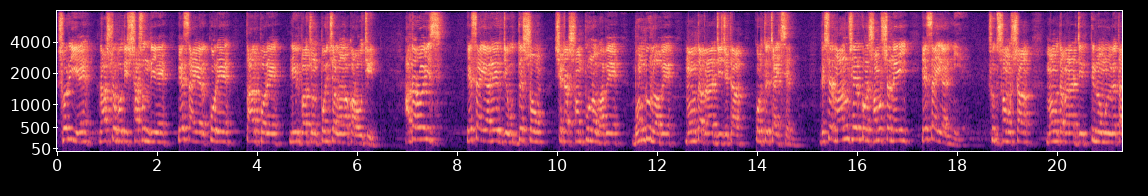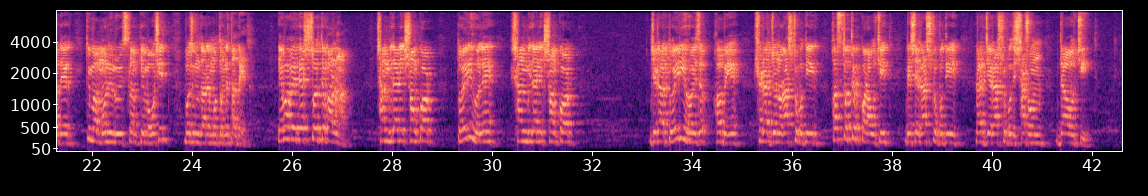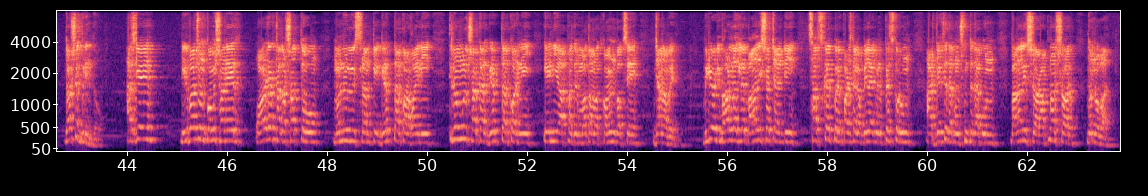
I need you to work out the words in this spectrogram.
সরিয়ে রাষ্ট্রপতির শাসন দিয়ে এসআইআর করে তারপরে নির্বাচন পরিচালনা করা উচিত। আদারওয়াইজ এসআইআর এর যে উদ্দেশ্য, সেটা সম্পূর্ণভাবে ভণ্ডুল হবে মমতা ব্যানার্জি যেটা করতে চাইছেন। দেশের মানুষের কোনো সমস্যা নেই এসআইআর নিয়ে। শুধু সমস্যা মমতা ব্যানার্জির তৃণমূল নেতাদের কিংবা মনিরুল ইসলাম কিংবা অসিত মজুমদারের মতো নেতাদের। এভাবে দেশ চলতে পারে না। সাংবিধানিক সংকট তৈরি হলে সাংবিধানিক সংকট যেটা তৈরি হয়ে হবে সেটার জন্য রাষ্ট্রপতির হস্তক্ষেপ করা উচিত, দেশের রাষ্ট্রপতি, রাজ্যের রাষ্ট্রপতি শাসন দেওয়া উচিত। দর্শকবৃন্দ, আজকে নির্বাচন কমিশনের অর্ডার থাকা সত্ত্বেও মনিরুল ইসলামকে গ্রেপ্তার করা হয়নি, তৃণমূল সরকার গ্রেপ্তার করেনি, এ নিয়ে আপনাদের মতামত কমেন্ট বক্সে জানাবেন। ভিডিওটি ভালো লাগলে বাংলাদেশ চ্যানেলটি সাবস্ক্রাইব করে পাশে থাকা বেল প্রেস করুন, আর দেখতে থাকুন, শুনতে থাকুন বাঙালির স্বর আপনার স্বর ধন্যবাদ।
